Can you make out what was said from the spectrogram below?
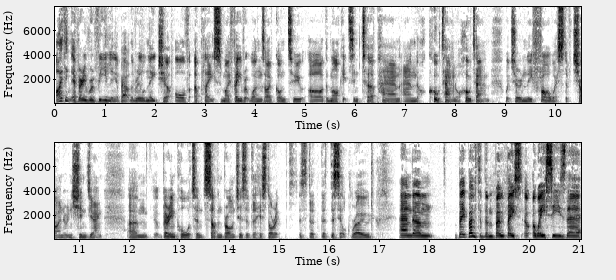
I think they're very revealing about the real nature of a place. My favourite ones I've gone to are the markets in Turpan and Khotan or Hotan, which are in the far west of China in Xinjiang. Um, very important southern branches of the historic the, the, the Silk Road, and um, both of them both based oases there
